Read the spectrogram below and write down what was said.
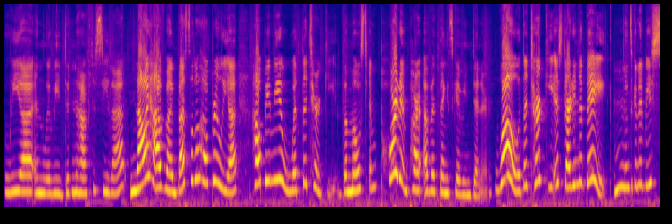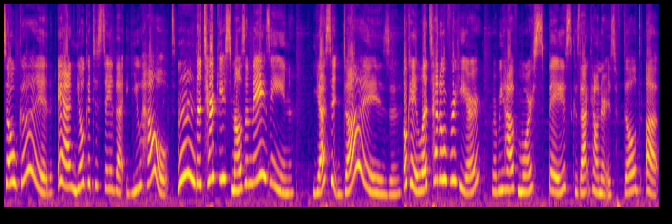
Leah and Livy didn't have to see that. Now I have my best little helper, Leah, helping me with the turkey, the most important part of a Thanksgiving dinner. Whoa, the turkey is starting to bake. Mm, it's gonna be so good. And you'll get to say that you helped. Mmm, the turkey smells amazing. Yes, it does. Okay, let's head over here where we have more space because that counter is filled up.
